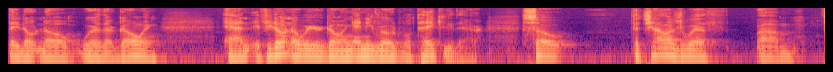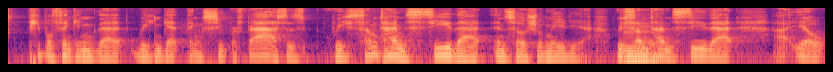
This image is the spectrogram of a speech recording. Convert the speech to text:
they don't know where they're going, and if you don't know where you're going, any road will take you there. So, the challenge with um, people thinking that we can get things super fast is we sometimes see that in social media. We mm. sometimes see that, uh, you know,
